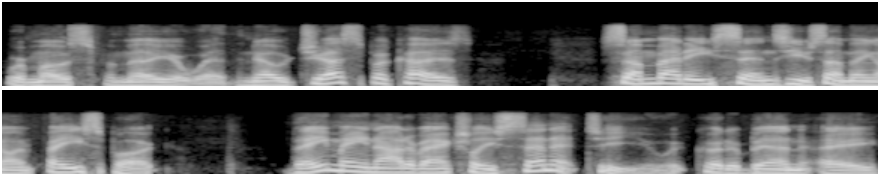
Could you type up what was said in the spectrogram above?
we're most familiar with. No, just because somebody sends you something on Facebook, they may not have actually sent it to you. It could have been a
